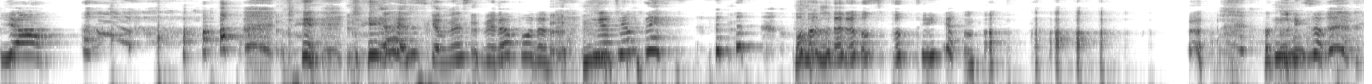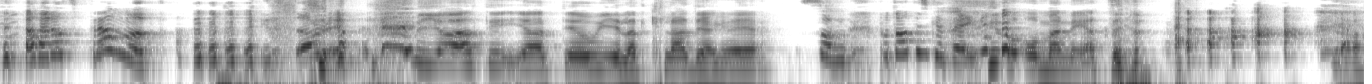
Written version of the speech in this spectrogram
Ja! det, det jag älskar mest med den här podden, det är att jag alltid håller oss på temat. Liksom rör oss framåt storyn. Men jag har alltid, jag har alltid ogillat kladdiga grejer. Som potatisgratäng. Och maneter. Ja,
